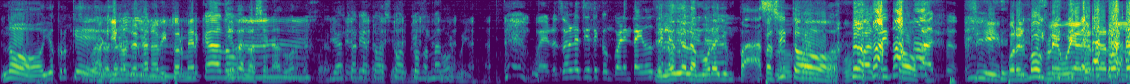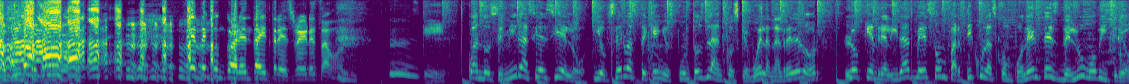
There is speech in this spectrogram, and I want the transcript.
No, yo creo que... Llévalo Aquí nos dejan a Víctor Mercado. Llévalo a senador mejor. a Ya estaría todo, todo, México. madre, güey. Bueno, son las 7 con 42 de Del la odio al amor hay un paso. Un pasito, Juanjo. un pasito. Exacto. Sí, por el mofle voy a agarrar el asunto. 7 con 43, regresamos. que cuando se mira hacia el cielo y observas pequeños puntos blancos que vuelan alrededor, lo que en realidad ves son partículas componentes del humo vítreo.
